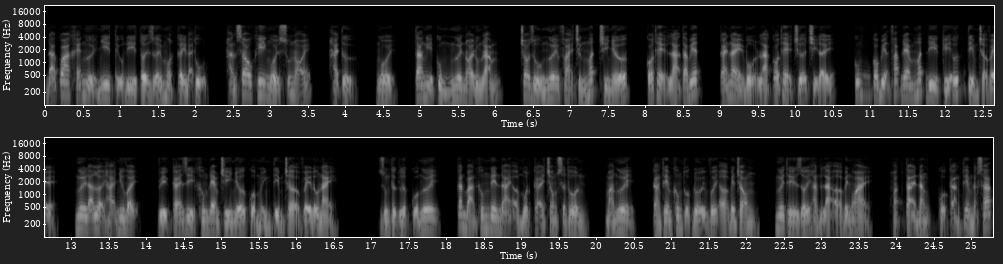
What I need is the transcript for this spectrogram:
đã qua khẽ ngửi nhi tựu đi tới dưới một cây đại thụ, hắn sau khi ngồi xuống nói hai tử, ngồi, ta nghĩ cùng ngươi nói đúng lắm, cho dù ngươi phải chứng mất trí nhớ, có thể là ta biết, cái này bổ là có thể chữa trị đấy, cũng có biện pháp đem mất đi ký ức tìm trở về, ngươi đã lợi hại như vậy, vì cái gì không đem trí nhớ của mình tìm trở về đâu này? Dùng thực lực của ngươi, căn bản không nên đãi ở một cái trong sân thôn, mà ngươi, càng thêm không thuộc đối với ở bên trong, ngươi thế giới hẳn là ở bên ngoài, hoặc tài năng của càng thêm đặc sắc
